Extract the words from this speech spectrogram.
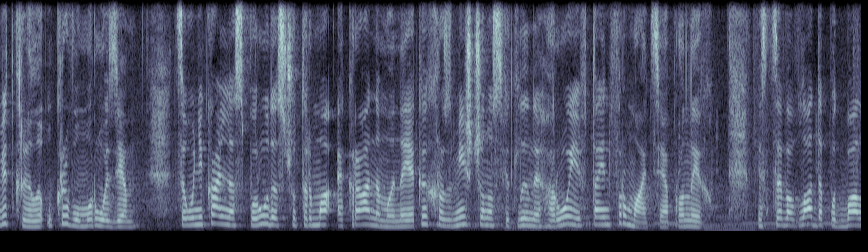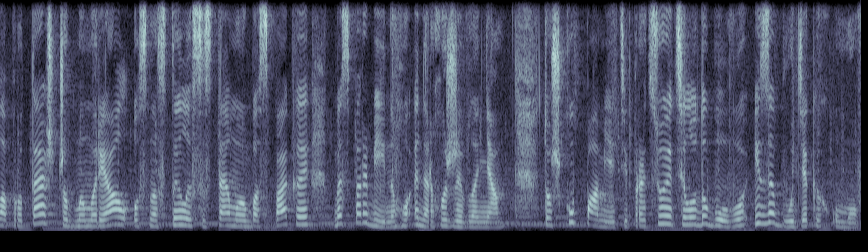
відкрили у Кривому Розі. Це унікальна споруда з чотирма екранами, на яких розміщено світлини героїв та інформація про них. Місцева влада подбала про те, щоб меморіал оснастили системою безпеки безперебійного енергоживлення. Тож куб пам'яті працює цілодобово і за будь-яких умов.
